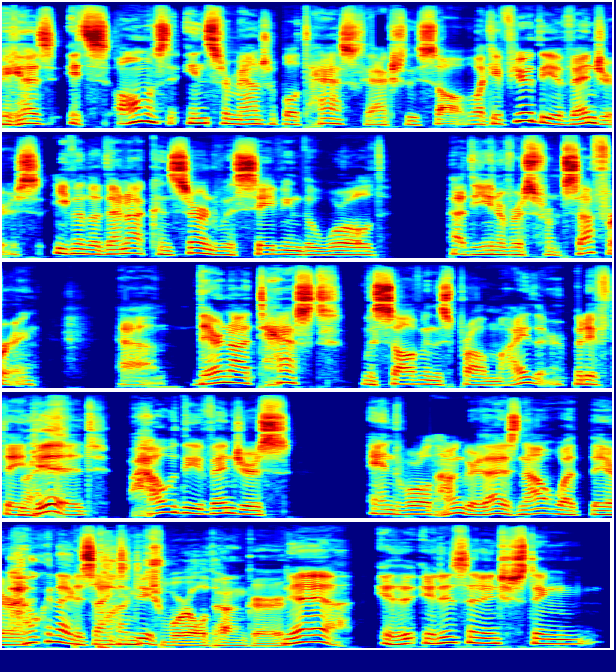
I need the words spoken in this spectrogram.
because it's almost an insurmountable task to actually solve. Like if you're the Avengers, even though they're not concerned with saving the world, uh, the universe from suffering, um, they're not tasked with solving this problem either. But if they Right. did, how would the Avengers end world hunger? That is not what they're How can I designed to punch do. world hunger? Yeah, yeah. It, it is an interesting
